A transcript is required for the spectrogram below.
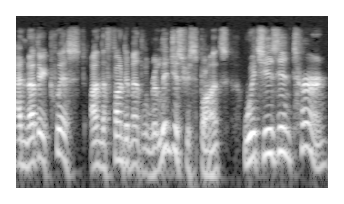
another twist on the fundamental religious response, which is in turn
